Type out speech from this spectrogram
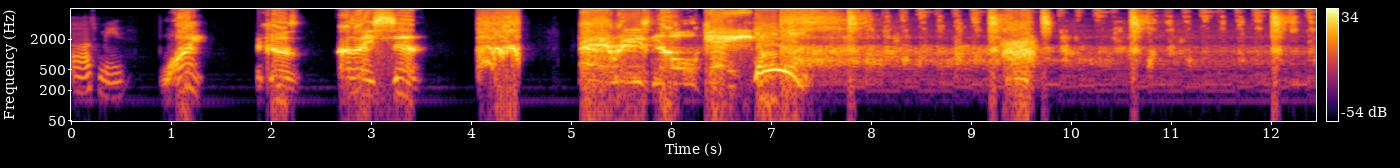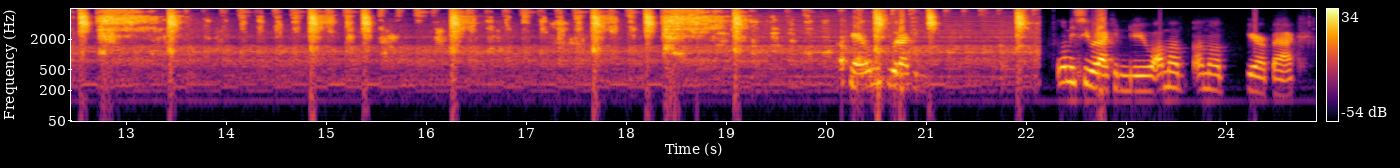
Oh, that's mean. Why? Because, as I said, there is no game! Okay, let me see what I can. Let me see what I can do. I'm a. I'm a. Be right back.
